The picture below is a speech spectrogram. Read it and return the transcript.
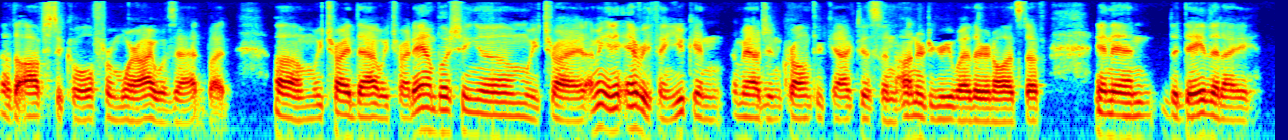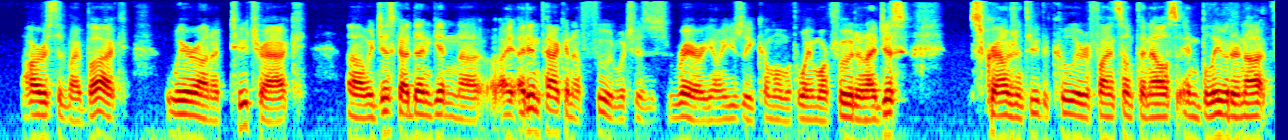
of the obstacle from where I was at. But, um, we tried that. We tried ambushing them. We tried, I mean, everything you can imagine crawling through cactus and 100 degree weather and all that stuff. And then the day that I harvested my buck, we were on a two track. Uh, we just got done getting, uh, I, I didn't pack enough food, which is rare. You know, I usually come home with way more food. And I just scrounging through the cooler to find something else. And believe it or not,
